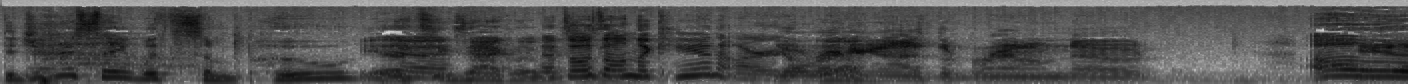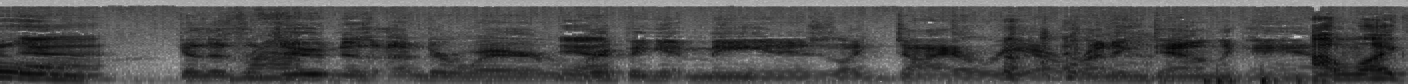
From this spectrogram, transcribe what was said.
Did you just say with some poo? yeah, that's Yeah. exactly what that's she what's said. on the can art. You'll recognize the brown note Oh, Yeah, because it's Brown- a dude in his underwear Yeah. ripping at me, and it's like diarrhea running down the can. I like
